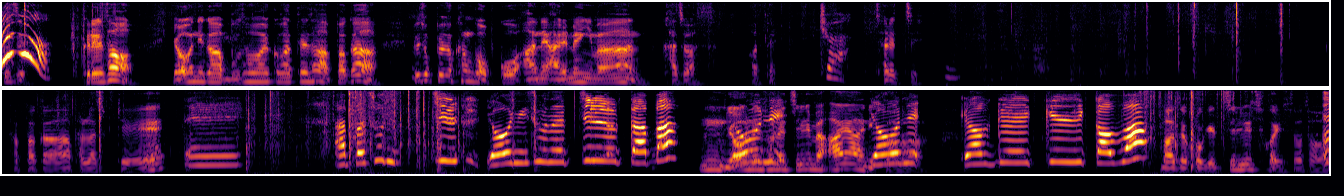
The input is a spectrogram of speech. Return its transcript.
그치? 그래서 여은이가 무서워할 것 같아서 아빠가 뾰족뾰족한 거 없고 안에 알맹이만 가져왔어. 어때? 좋아. 잘했지? 아빠가 발라줄게. 네. 아빠 손 찔, 연이 손에 찔릴까봐? 음, 여은이- 손에 찔리면 아야 하니까. 여은이- 여기에 찔릴까 봐? 맞아, 거기에 찔릴 수가 있어서. 응,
